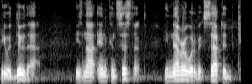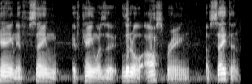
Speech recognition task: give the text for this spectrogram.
he would do that. He's not inconsistent. He never would have accepted Cain if saying if Cain was a literal offspring of Satan.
